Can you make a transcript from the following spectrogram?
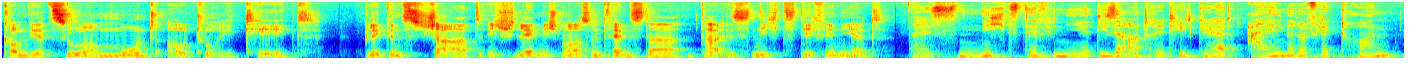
Kommen wir zur Mondautorität. Blick ins Chart. Ich lehne mich mal aus dem Fenster. Da ist nichts definiert. Da ist nichts definiert. Diese Autorität gehört allen Reflektoren.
